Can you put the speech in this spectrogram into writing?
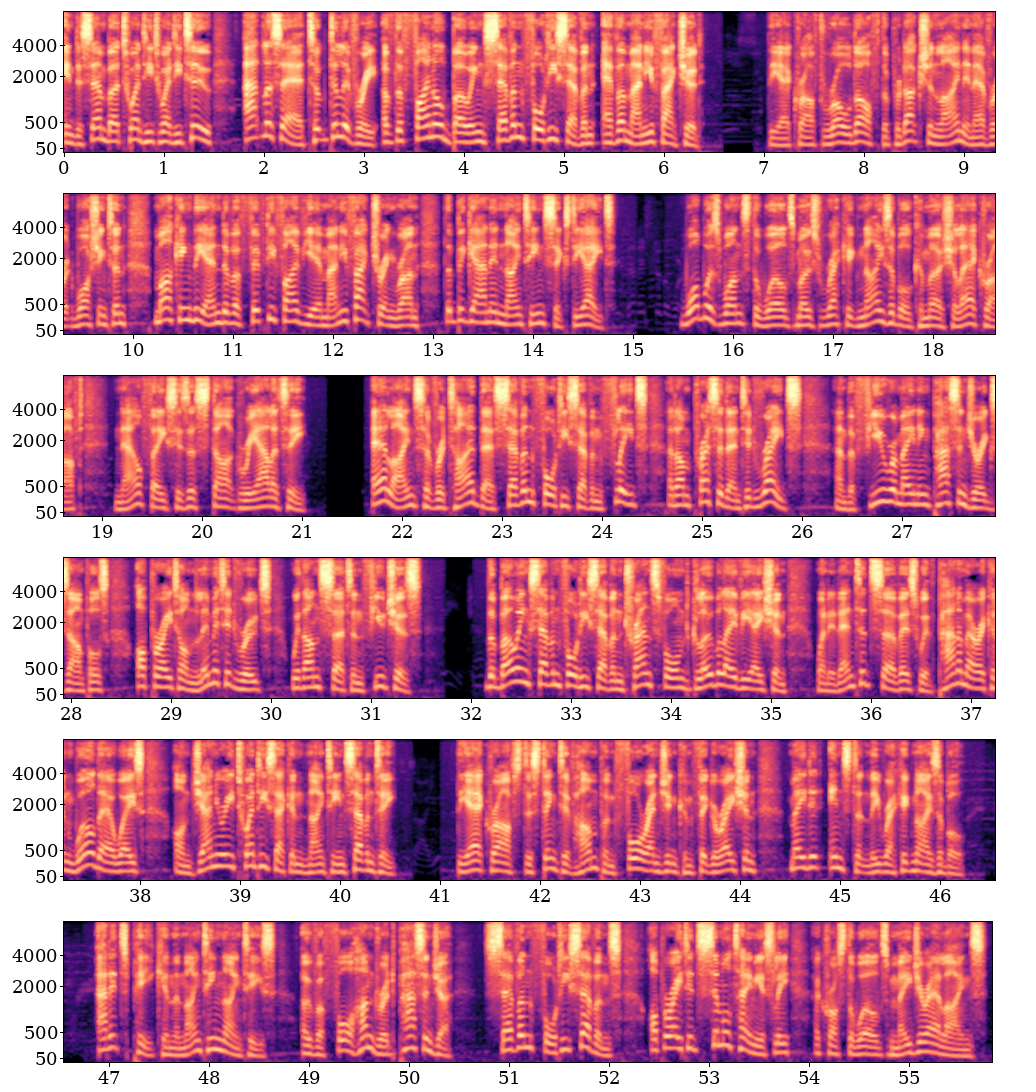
In December 2022, Atlas Air took delivery of the final Boeing 747 ever manufactured. The aircraft rolled off the production line in Everett, Washington, marking the end of a 55 year manufacturing run that began in 1968. What was once the world's most recognizable commercial aircraft now faces a stark reality. Airlines have retired their 747 fleets at unprecedented rates, and the few remaining passenger examples operate on limited routes with uncertain futures. The Boeing 747 transformed global aviation when it entered service with Pan American World Airways on January 22, 1970. The aircraft's distinctive hump and four engine configuration made it instantly recognizable. At its peak in the 1990s, over 400 passenger 747s operated simultaneously across the world's major airlines.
